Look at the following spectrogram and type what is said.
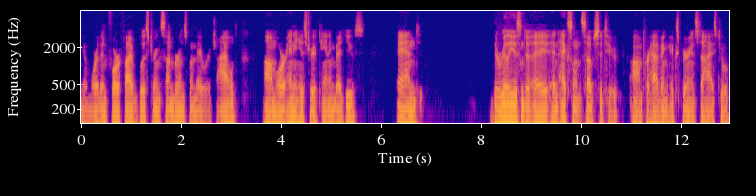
you know, more than four or five blistering sunburns when they were a child um, or any history of tanning bed use. And there really isn't a, an excellent substitute um, for having experienced eyes to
